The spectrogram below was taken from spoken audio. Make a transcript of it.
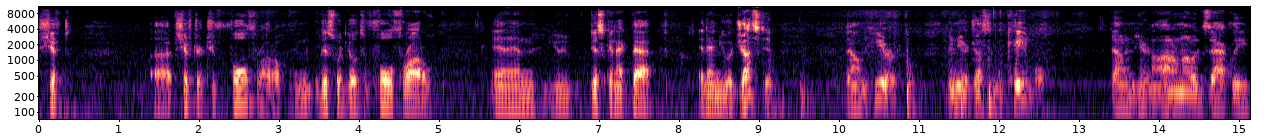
shift uh, shifter to full throttle and this would go to full throttle and you disconnect that and then you adjust it down here then you're adjusting the cable down in here now I don't know exactly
